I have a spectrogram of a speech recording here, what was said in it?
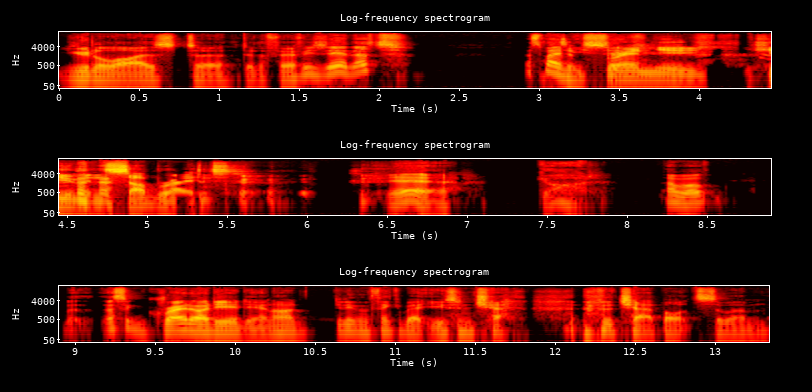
utilize to do the Furphys. Yeah, that's that's made It's me a sick. brand new human subrace. Yeah, God. Oh well, that's a great idea, Dan. I didn't even think about using chat the chat bots to um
